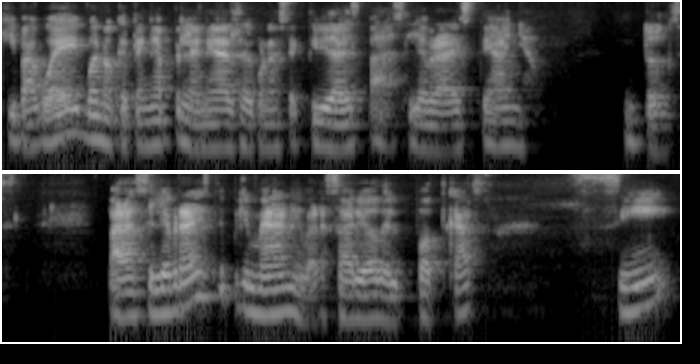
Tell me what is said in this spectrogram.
giveaway, bueno, que tenía planeadas algunas actividades para celebrar este año. Entonces, para celebrar este primer aniversario del podcast, sí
